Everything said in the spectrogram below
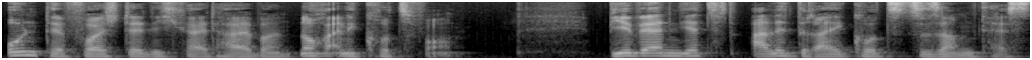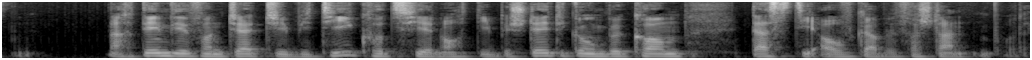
und der Vollständigkeit halber noch eine Kurzform. Wir werden jetzt alle drei kurz zusammen testen. Nachdem wir von JetGPT kurz hier noch die Bestätigung bekommen, dass die Aufgabe verstanden wurde.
